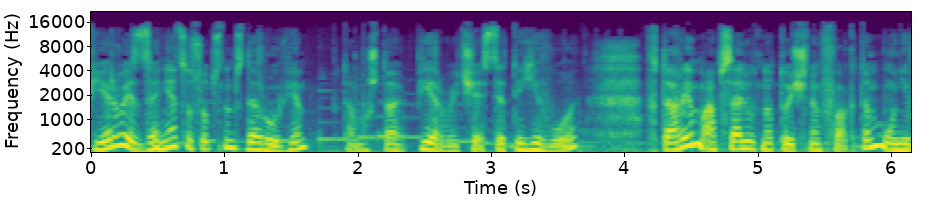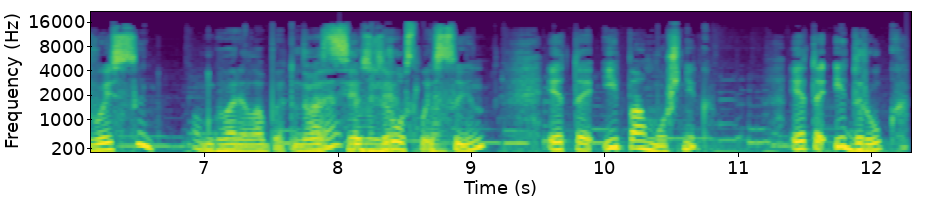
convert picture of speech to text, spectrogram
Первое – заняться собственным здоровьем, потому что первая часть – это его. Вторым, абсолютно точным фактом, у него есть сын. Он говорил об этом. 27 да? То есть лет, взрослый да. сын – это и помощник, это и друг,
